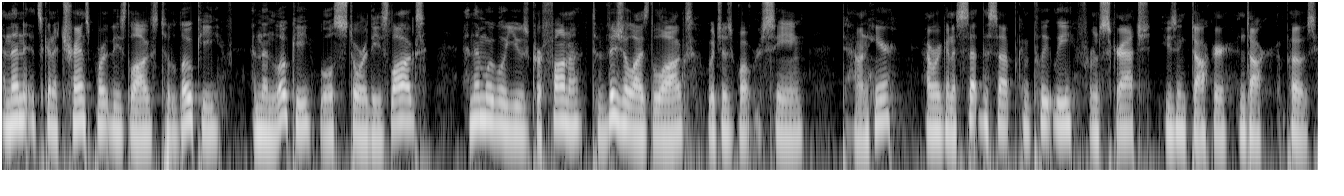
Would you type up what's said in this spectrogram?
and then it's going to transport these logs to Loki, and then Loki will store these logs, and then we will use Grafana to visualize the logs, which is what we're seeing down here. And we're going to set this up completely from scratch using Docker and Docker Compose.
